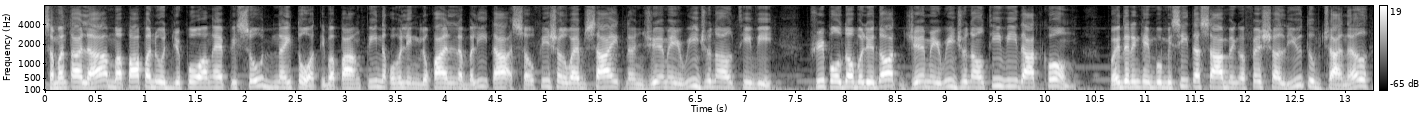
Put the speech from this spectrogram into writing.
Samantala, mapapanood niyo po ang episode na ito at iba pa ang pinakahuling lokal na balita sa official website ng GMA Regional TV, www.gmaregionaltv.com. Pwede rin kayong bumisita sa aming official YouTube channel,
